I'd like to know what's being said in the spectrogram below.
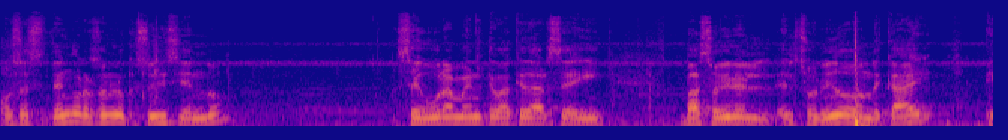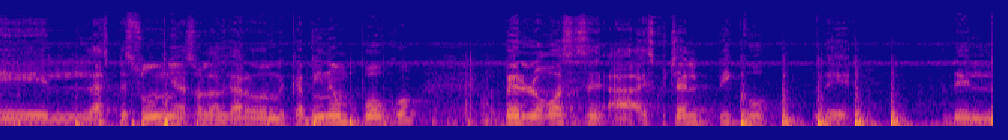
o sea, si tengo razón en lo que estoy diciendo, seguramente va a quedarse ahí. Vas a oír el, el sonido donde cae, el- las pezuñas o las garras donde camina un poco, pero luego vas a, a escuchar el pico de, del,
